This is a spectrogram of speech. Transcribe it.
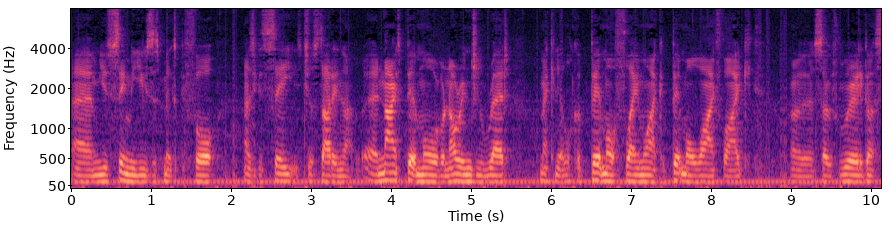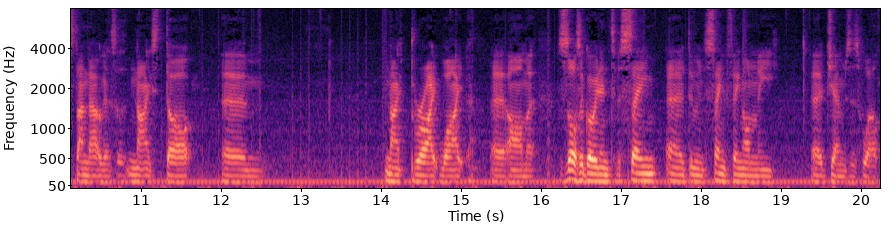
Um, you've seen me use this mix before. As you can see, it's just adding a, nice bit more of an orangey red, making it look a bit more flame-like, a bit more lifelike. Uh, so it's really going to stand out against a nice dark, um, nice bright white uh, armor. This is also going into the same, uh, doing the same thing on the uh, gems as well.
